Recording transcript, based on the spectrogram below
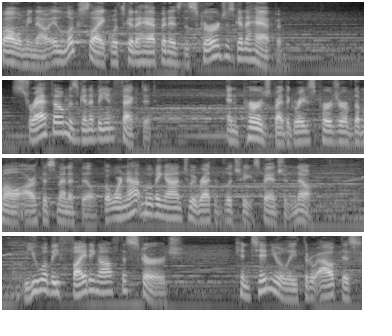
follow me now, it looks like what's going to happen is the Scourge is going to happen. Stratholme is going to be infected and purged by the greatest purger of them all, Arthas Menethil. But we're not moving on to a Wrath of Lich expansion, no you will be fighting off the Scourge continually throughout this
